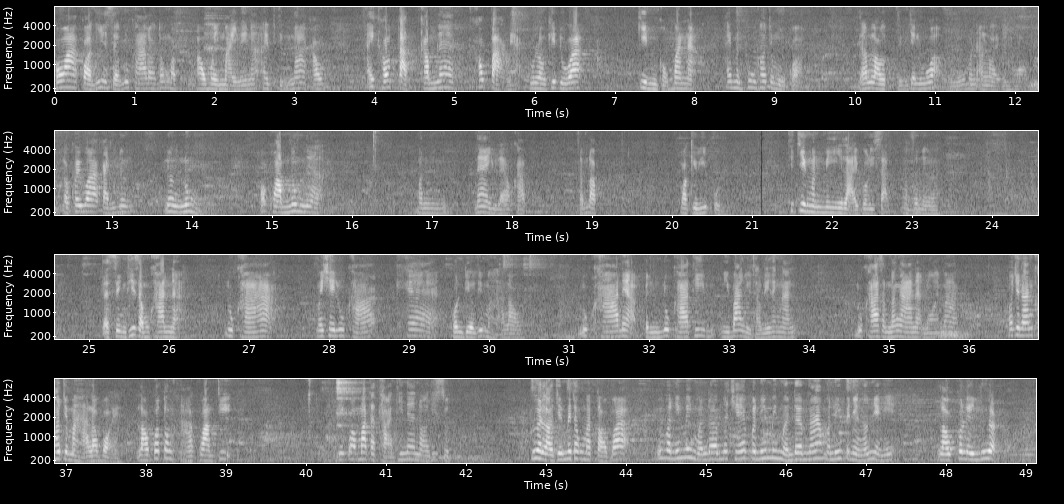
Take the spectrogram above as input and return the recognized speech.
เพราะว่าก่อนที่จะเสิร์ฟลูกค้าเราต้องแบบเอาใหม่ๆเลยนะไอ้ถึงหน้าเขาให้เขาตัดคำแรกเข้าปากเนี่ย คุณลองคิดดูว่ากลิ่นของมันอะให้มันพุ่งเข้าจมูกก่อน แล้วเราถึงจะรู้ว่าโอ้โหมันอร่อยมันหอมเราค่อยว่ากันเรื่องเรื่องนุ่ม เพราะความนุ่มเนี่ย มันแน่อยู่แล้วครับสำหรับวากิวญี่ปุ่น ที่จริงมันมีหลายบริษัทมาเสนอ แต่สิ่งที่สำคัญน่ะ ลูกค้าไม่ใช่ลูกค้า ค่คนเดียวที่มาหาเรา ลูกค้าเนี่ยเป็นลูกค้าที่มีบ้านอยู่แถวนี้ทั้งนั้น ลูกค้าสำนักงานน่ะน้อยมาก เพราะฉะนั้นเขาจะมาหาเราบ่อย เราก็ต้องหาความที่เรียกว่ามาตรฐานที่แน่นอนที่สุด เพื่อเราจะไม่ต้องมาตอบว่าวันนี้ไม่เหมือนเดิมนะเชฟวันนี้ไม่เหมือนเดิมนะ วันนี้เป็นอย่างนั้นอย่างนี้ เราก็เลยเลือก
